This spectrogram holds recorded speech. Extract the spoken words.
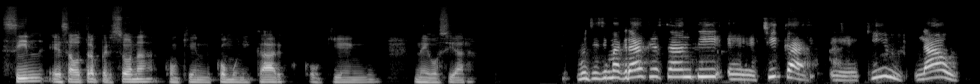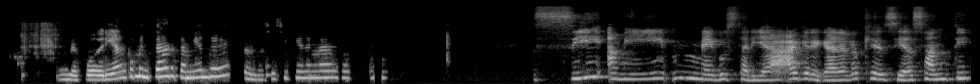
sin esa otra persona con quien comunicar, con quien negociar. Muchísimas gracias, Santi. Eh, chicas, eh, Kim, Lau, ¿me podrían comentar también de esto? No sé si tienen algo. Sí, a mí me gustaría agregar a lo que decía Santi,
